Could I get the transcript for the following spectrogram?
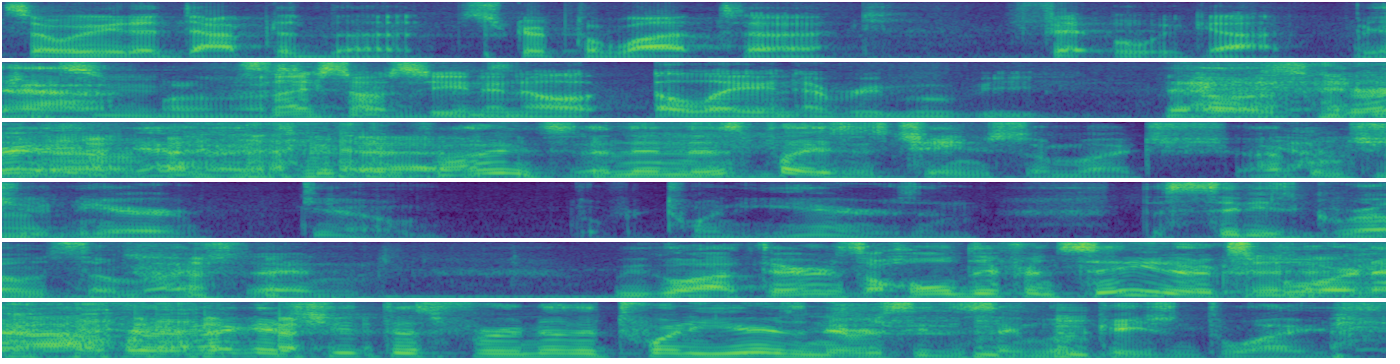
So we had adapted the script a lot to fit what we got. Which Yeah. is one of the It's most nice not important seeing things. in L- LA in every movie. Oh, it's great. Yeah, it's good for the audience. And then this place has changed so much. I've been shooting here, you know, over 20 years, and the city's grown so much. Then we go out there, and it's a whole different city to explore now. I can shoot this for another 20 years and never see the same location twice.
